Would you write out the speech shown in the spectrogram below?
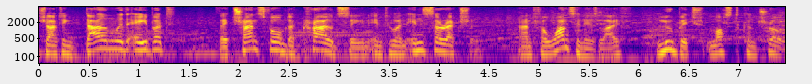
Shouting, down with Ebert, they transformed a crowd scene into an insurrection, and for once in his life, Lubitsch lost control.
